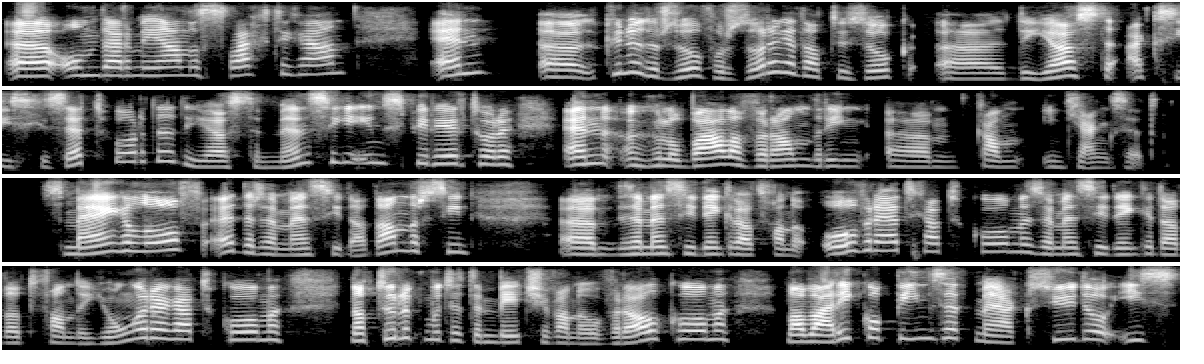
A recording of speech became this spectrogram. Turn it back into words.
uh, om daarmee aan de slag te gaan. En uh, kunnen er zo voor zorgen dat dus ook uh, de juiste acties gezet worden, de juiste mensen geïnspireerd worden en een globale verandering um, kan in gang zetten is mijn geloof. Hè. Er zijn mensen die dat anders zien. Um, er zijn mensen die denken dat het van de overheid gaat komen. Er zijn mensen die denken dat het van de jongeren gaat komen. Natuurlijk moet het een beetje van overal komen. Maar waar ik op inzet met Axudo is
